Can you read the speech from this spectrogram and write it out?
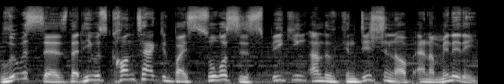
Lewis says that he was contacted by sources speaking under the condition of anonymity,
